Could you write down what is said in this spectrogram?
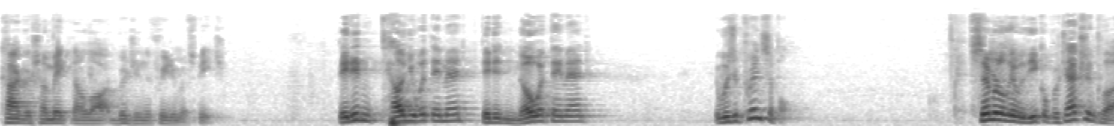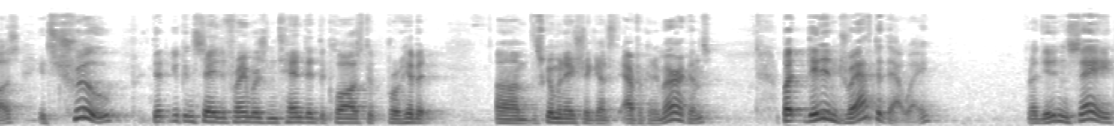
Congress shall make no law abridging the freedom of speech. They didn't tell you what they meant. They didn't know what they meant. It was a principle. Similarly, with the Equal Protection Clause, it's true that you can say the framers intended the clause to prohibit um, discrimination against African Americans, but they didn't draft it that way. They didn't say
